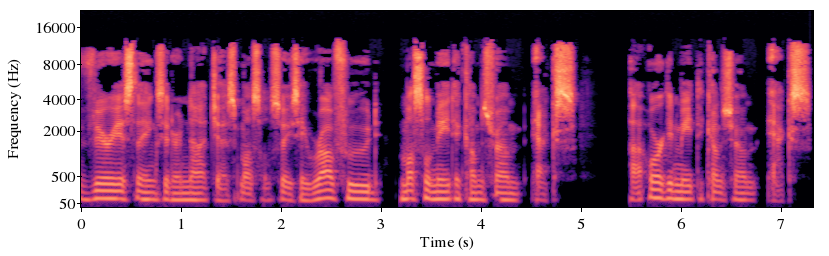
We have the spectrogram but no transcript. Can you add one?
various things that are not just muscle. So you say raw food, muscle meat, it comes from X. Uh, organ meat that comes from X.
